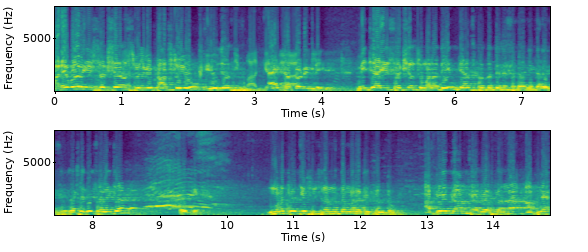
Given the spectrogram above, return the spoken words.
whatever instructions will be passed to you, you just act accordingly. मी ज्या इन्स्ट्रक्शन तुम्हाला देईन त्याच पद्धतीने सगळ्यांनी करायचे लक्षात येईल सगळ्यांच्या ओके महत्वाची सूचना मुद्दा मराठीत सांगतो आपले काम चालू असताना आपल्या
